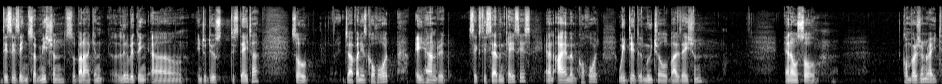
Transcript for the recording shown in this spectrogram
this is in submission, so but I can a little bit in, uh, introduce this data. So Japanese cohort, 867 cases, and IMM cohort, we did a mutual validation, and also conversion rate,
